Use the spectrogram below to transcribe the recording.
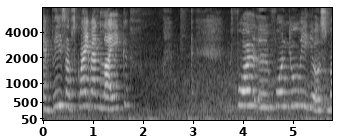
Time. Please subscribe and like for uh, for new videos. Bye.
